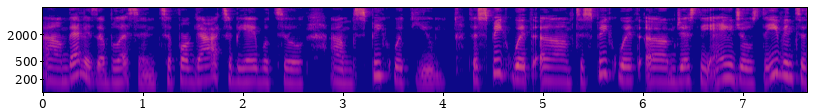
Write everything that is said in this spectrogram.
Um, that is a blessing to for God to be able to um, speak with you, to speak with um, to speak with just the angels, to even to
